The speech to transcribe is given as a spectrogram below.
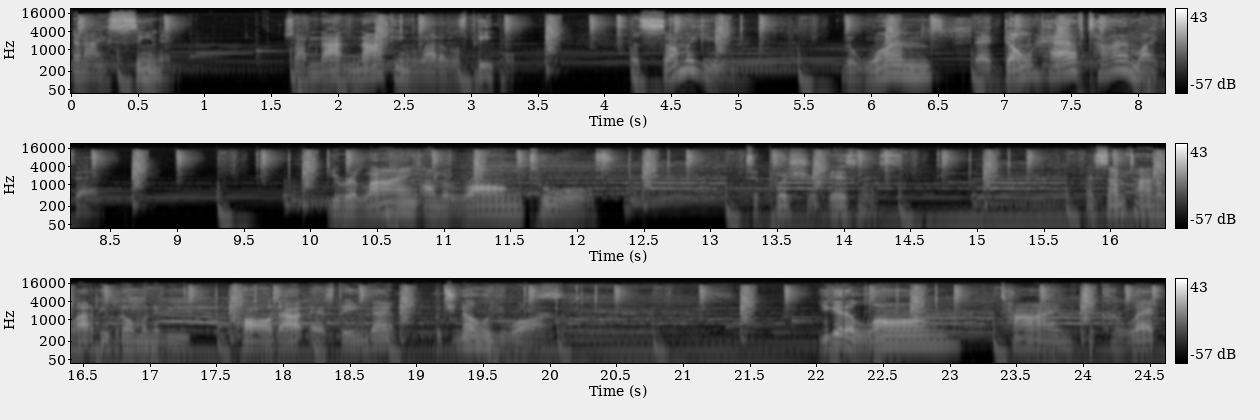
and I've seen it. So I'm not knocking a lot of those people. But some of you, the ones that don't have time like that, you're relying on the wrong tools to push your business. And sometimes a lot of people don't want to be called out as being that, but you know who you are. You get a long time to collect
